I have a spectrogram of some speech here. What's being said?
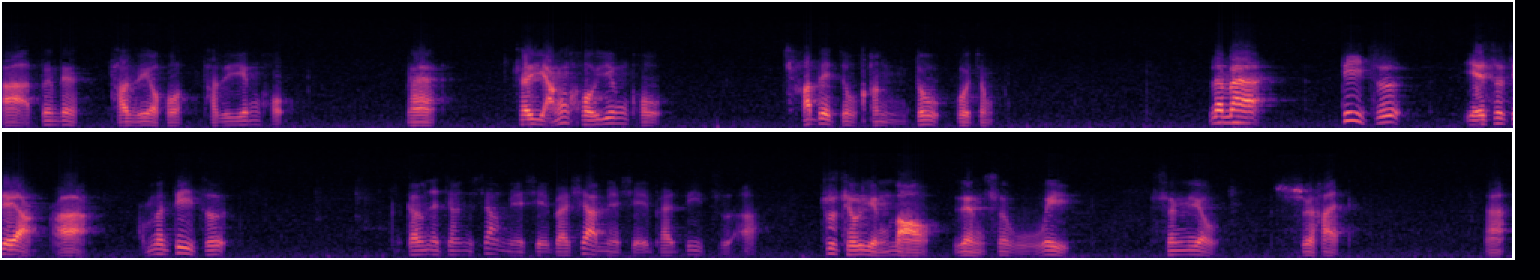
啊，冰的。它是要火，它是阴火，哎，所以阳火、阴火差别就很多各种。那么地支也是这样啊，我们地支刚才讲的上面写一排，下面写一排地支啊，自求寅卯，壬是五位，生酉戌亥啊。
